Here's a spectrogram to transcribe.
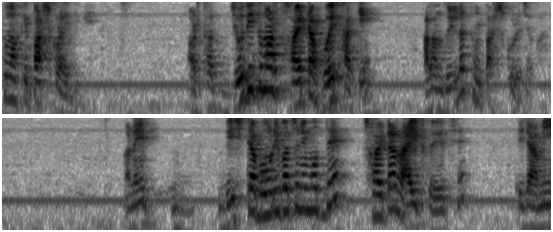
তোমাকে পাশ করাই দিবে। অর্থাৎ যদি তোমার ছয়টা হয়ে থাকে, আলহামদুলিল্লাহ তুমি পাশ করে যাবা। মানে বিশটা বহু নির্বাচনের মধ্যে ছয়টা রাইট হয়েছে। এই যে আমি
